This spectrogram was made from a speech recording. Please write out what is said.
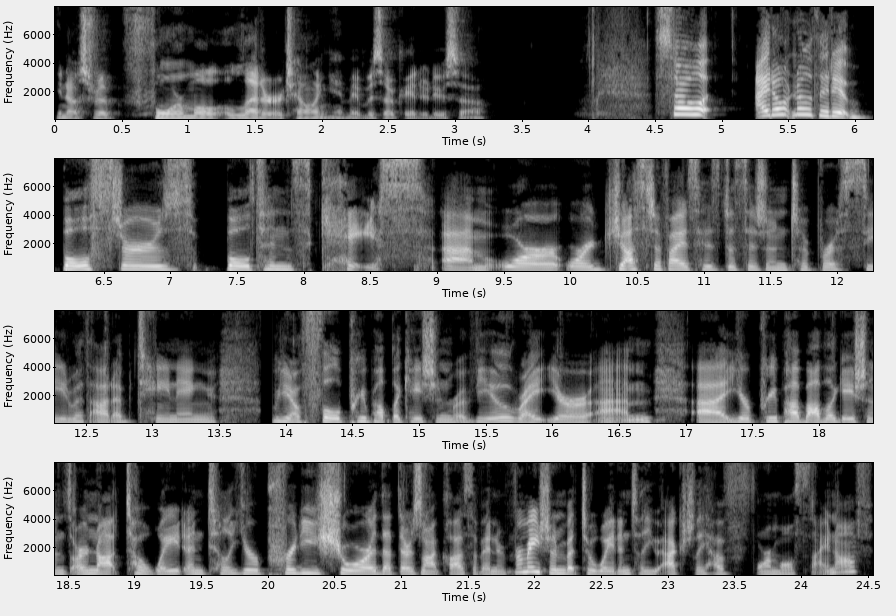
you know sort of formal letter telling him it was okay to do so. So I don't know that it bolsters Bolton's case um, or or justifies his decision to proceed without obtaining you know full pre-publication review right? Your um, uh, your pre-pub obligations are not to wait until you're pretty sure that there's not classified information but to wait until you actually have formal sign off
